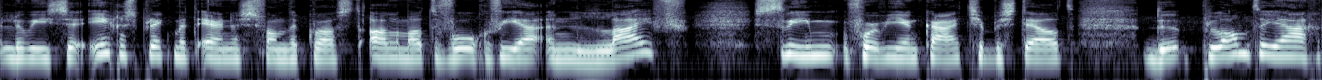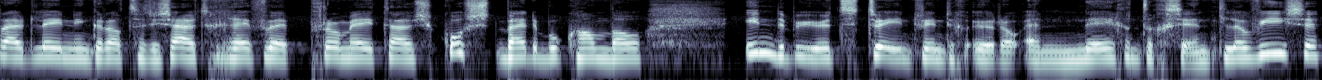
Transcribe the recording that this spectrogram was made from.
Louise in gesprek met Ernest van der Kwast. Allemaal te volgen via een live stream voor wie een kaartje bestelt. De plantenjager uit Leningrad. Het is uitgegeven bij Prometheus. Kost bij de boekhandel in de buurt 22,90 euro. Louise,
